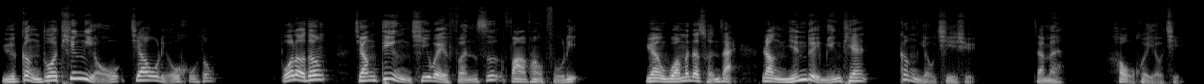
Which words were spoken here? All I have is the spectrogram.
与更多听友交流互动。伯乐灯将定期为粉丝发放福利。愿我们的存在让您对明天更有期许。咱们后会有期。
